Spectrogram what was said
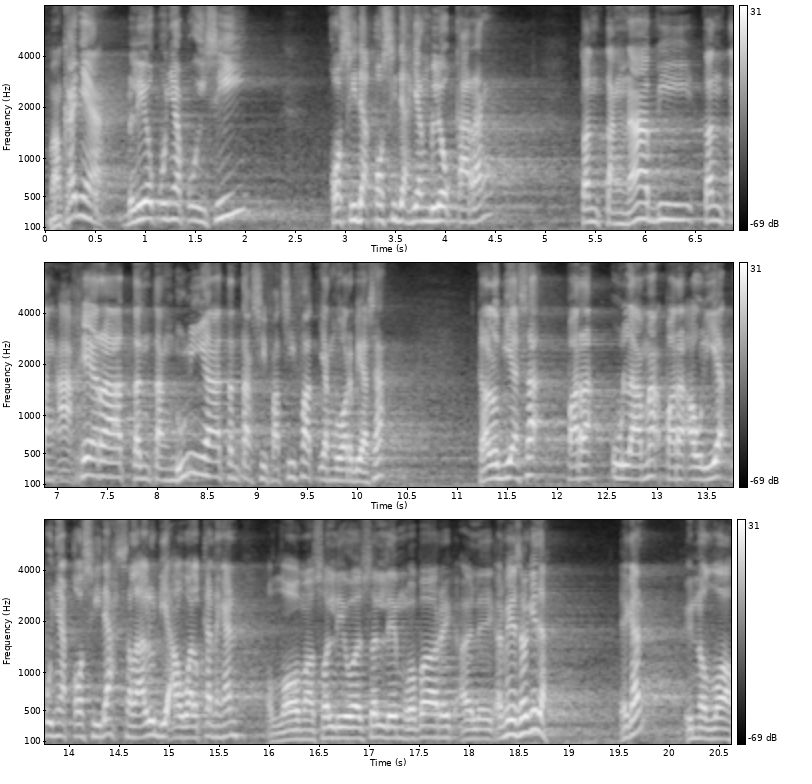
makanya beliau punya puisi kosidah-kosidah yang beliau karang tentang nabi, tentang akhirat, tentang dunia, tentang sifat-sifat yang luar biasa. Kalau biasa para ulama, para aulia punya kosidah selalu diawalkan dengan Allahumma salli wa sallim wa barik alaik. Kan biasa begitu? Ya kan? Inna Allah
